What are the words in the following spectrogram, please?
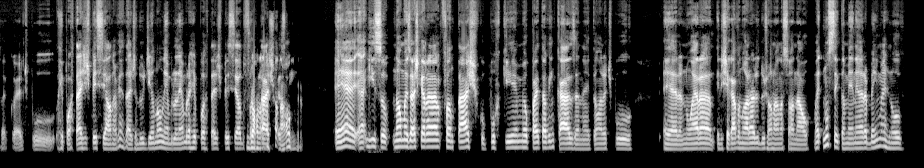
sabe? qual é? Tipo, reportagem especial, na verdade, do dia eu não lembro, eu lembro a reportagem especial do Jornal Fantástico, Nacional, assim. É, é, isso. Não, mas eu acho que era fantástico porque meu pai tava em casa, né? Então era tipo. Era, não era. Ele chegava no horário do Jornal Nacional. Mas não sei também, né? Eu era bem mais novo.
